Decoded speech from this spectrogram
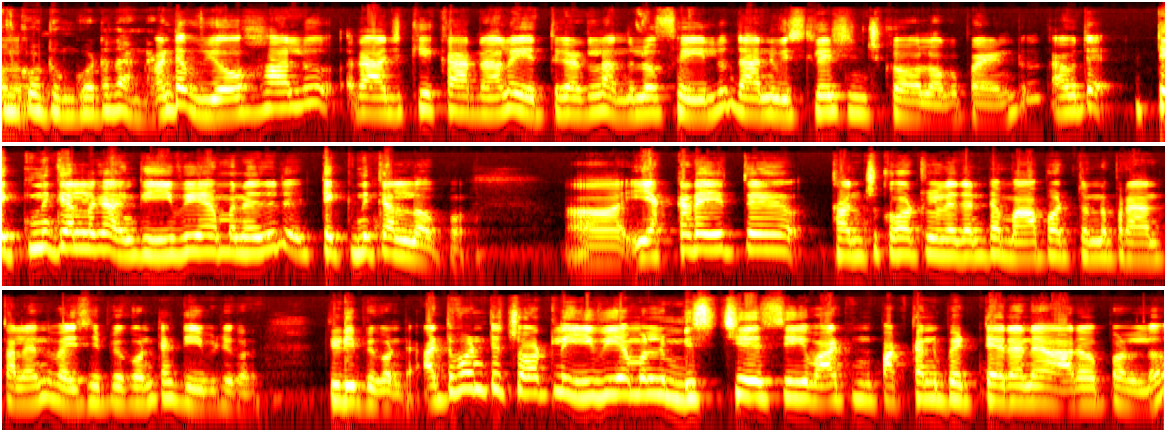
ఇంకోటి ఇంకోటి దండ అంటే వ్యూహాలు రాజకీయ కారణాలు ఎత్తుగడలు అందులో ఫెయిల్ దాన్ని విశ్లేషించుకోవాలి ఒక పాయింట్ కాకపోతే టెక్నికల్గా ఇంకా ఈవీఎం అనేది టెక్నికల్ లోపం. ఎక్కడైతే కంచుకోవట్లు లేదంటే మా పట్టున్న ప్రాంతాలైన వైసీపీ కొంటే టీడీపీ కొంటే టీడీపీ కొంటే. అటువంటి చోట్ల ఈవీఎంలు మిస్ చేసి వాటిని పక్కన పెట్టారనే ఆరోపణలు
